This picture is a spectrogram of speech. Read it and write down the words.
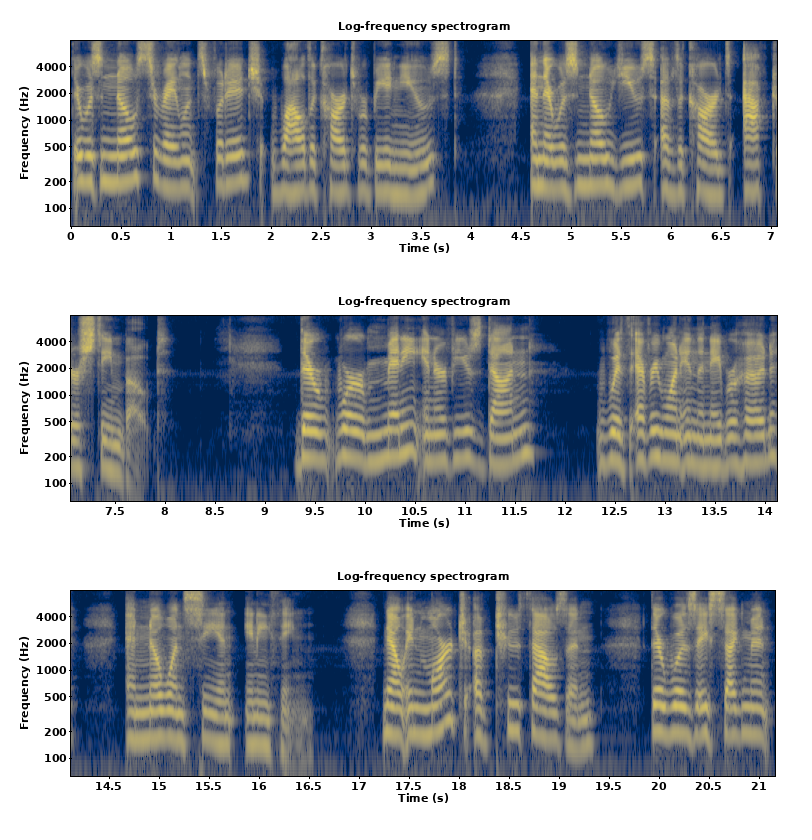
There was no surveillance footage while the cards were being used, and there was no use of the cards after Steamboat. There were many interviews done with everyone in the neighborhood, and no one seeing anything. Now, in March of 2000, there was a segment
